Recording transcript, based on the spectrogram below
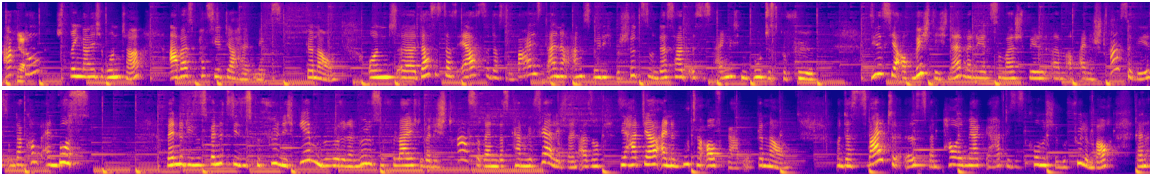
Achtung, ja. spring da nicht runter, aber es passiert ja halt nichts. Genau. Und äh, das ist das Erste, dass du weißt, deine Angst will dich beschützen und deshalb ist es eigentlich ein gutes Gefühl. Sie ist ja auch wichtig, ne? wenn du jetzt zum Beispiel ähm, auf eine Straße gehst und da kommt ein Bus. Wenn, du dieses, wenn es dieses Gefühl nicht geben würde, dann würdest du vielleicht über die Straße rennen. Das kann gefährlich sein. Also sie hat ja eine gute Aufgabe. Genau. Und das Zweite ist, wenn Paul merkt, er hat dieses komische Gefühl im Bauch, dann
